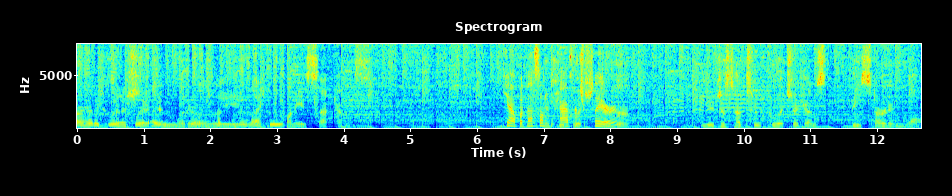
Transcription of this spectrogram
I had a glitch Finish where it I in literally stuck like 20 seconds. Yeah, but that's not If the you average glitched player. Through the- You just had to glitch against the starting wall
